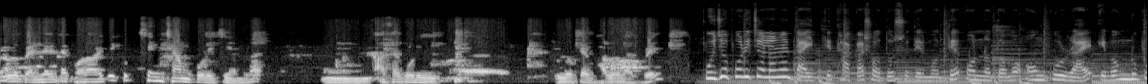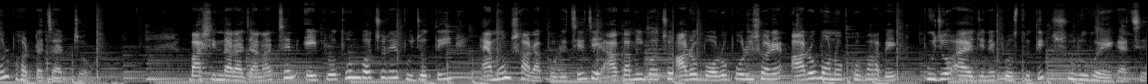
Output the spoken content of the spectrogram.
পুরো প্যান্ডেলটা করা হয়েছে, খুব ছিমছাম করেছি আমরা। আশা করি লোকের ভালো লাগবে। পুজো পরিচালনার দায়িত্বে থাকা সদস্যদের মধ্যে অন্যতম অঙ্কুর রায় এবং নুপুর ভট্টাচার্য। বাসিন্দারা জানাচ্ছেন, এই প্রথম বছরের পুজোতেই এমন সাড়া পড়েছে যে আগামী বছর আরও বড় পরিসরে আরও মনজ্ঞভাবে পুজো আয়োজনের প্রস্তুতি শুরু হয়ে গেছে।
